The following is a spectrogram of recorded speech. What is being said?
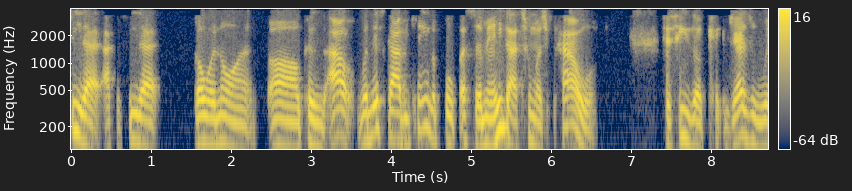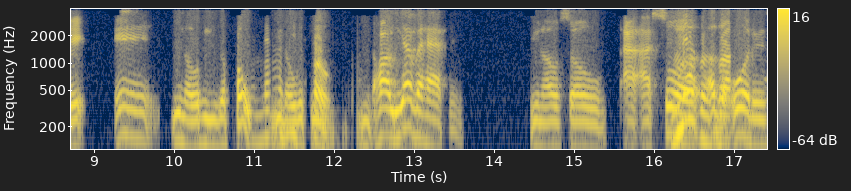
see that. I can see that going on. Um, cause I when this guy became the pope, I said, man, he got too much power. Cause he's a Jesuit and you know he's a pope. You know, which pope. Hardly ever happens. You know, so I, I saw Never, other bro. orders,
